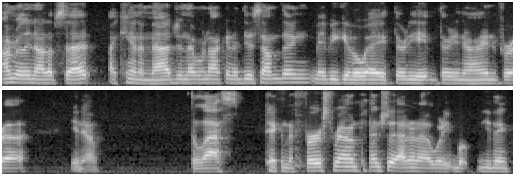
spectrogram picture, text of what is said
I'm really not upset. I can't imagine that we're not going to do something. Maybe give away 38 and 39 for a, you know, the last pick in the first round potentially. I don't know. What do you, what, you think?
